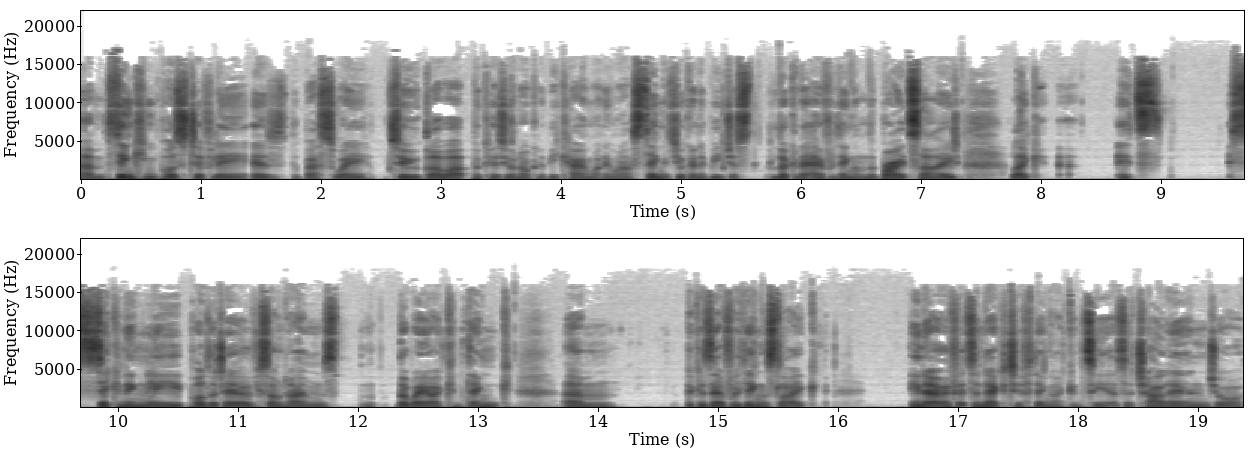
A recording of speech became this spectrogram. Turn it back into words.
Um, thinking positively is the best way to glow up because you're not going to be caring what anyone else thinks. You're going to be just looking at everything on the bright side. Like, it's sickeningly positive sometimes the way I can think um, because everything's like, you know, if it's a negative thing, I can see it as a challenge or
